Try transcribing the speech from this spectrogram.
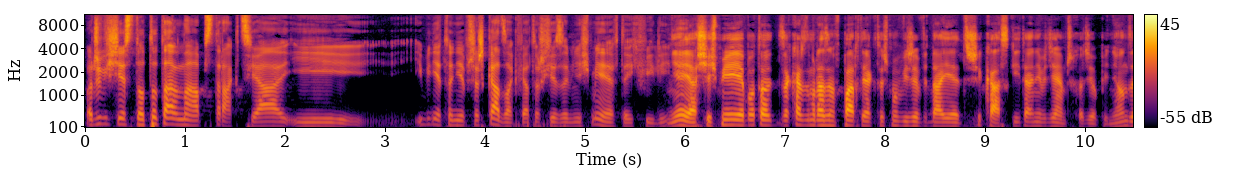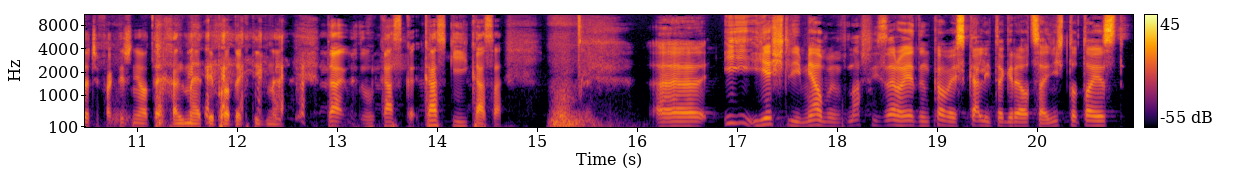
Oczywiście jest to totalna abstrakcja i, i mnie to nie przeszkadza. Kwiatusz się ze mnie śmieje w tej chwili. Nie, ja się śmieję, bo to za każdym razem w partii, jak ktoś mówi, że wydaje trzy kaski, to ja nie wiedziałem, czy chodzi o pieniądze, czy faktycznie o te helmety protektywne. Tak, kaska, kaski i kasa. E, I jeśli miałbym w naszej zero-jedynkowej skali tę grę ocenić, to to jest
